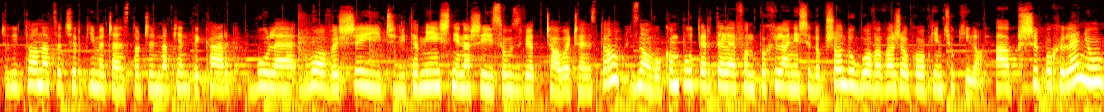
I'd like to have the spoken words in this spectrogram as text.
Czyli to, na co cierpimy często, czyli napięty kark, bóle głowy, szyi, czyli te mięśnie na szyi są zwiotczałe często. Znowu komputer, telefon, pochylanie się do przodu, głowa waży około 5 kg. A przy pochyleniu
